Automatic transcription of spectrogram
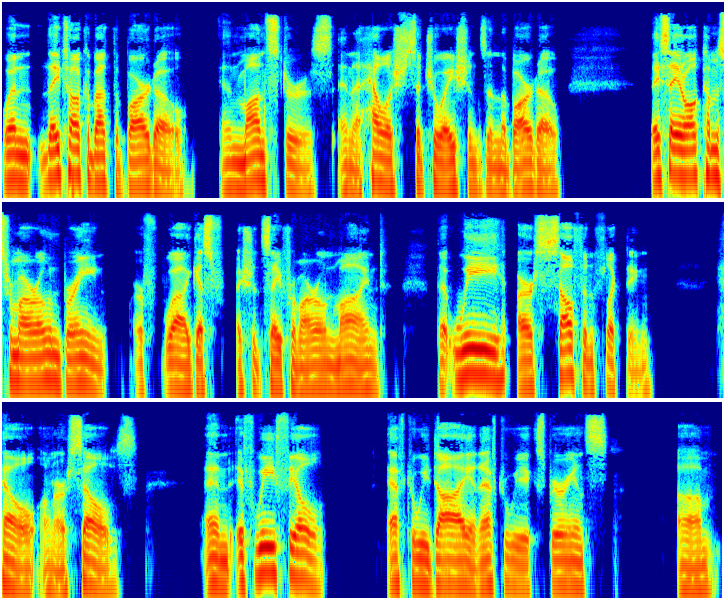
When they talk about the bardo and monsters and the hellish situations in the bardo, they say it all comes from our own brain, or well, I guess I should say from our own mind, that we are self inflicting hell on ourselves. And if we feel after we die and after we experience um,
